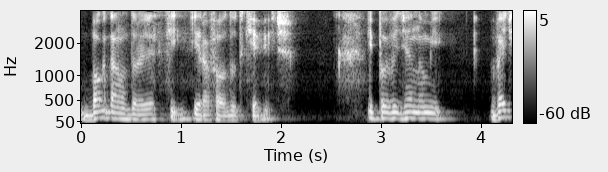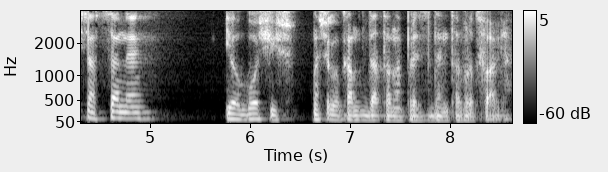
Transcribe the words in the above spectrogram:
Bogdan Zdrojewski i Rafał Dudkiewicz. I powiedziano mi, wejdź na scenę i ogłosisz naszego kandydata na prezydenta Wrocławia.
